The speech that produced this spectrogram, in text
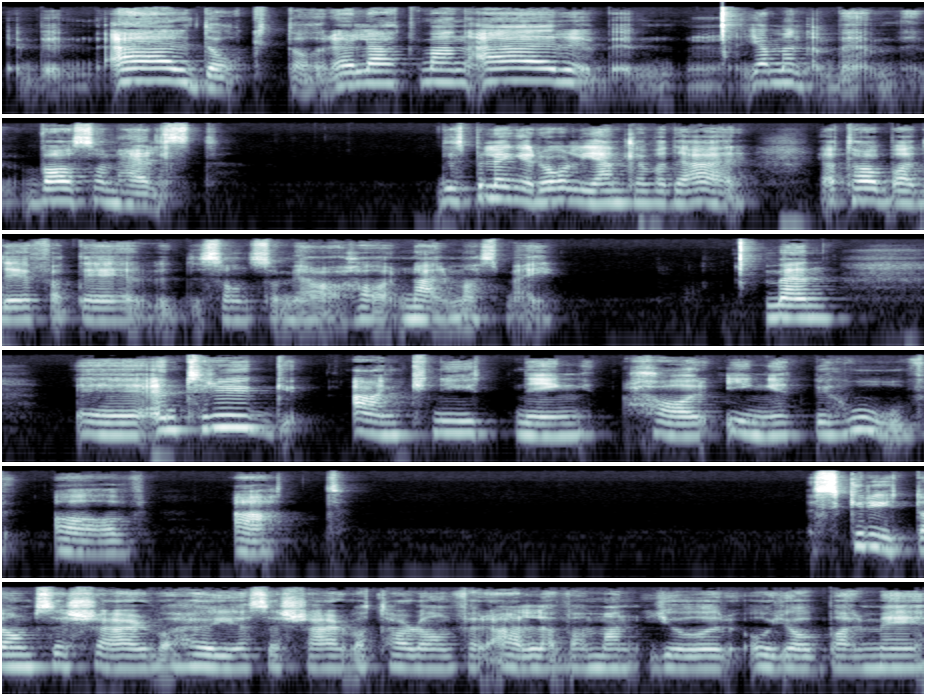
eh, är doktor eller att man är eh, ja men, eh, vad som helst. Det spelar ingen roll egentligen vad det är. Jag tar bara det för att det är sånt som jag har närmast mig. Men eh, en trygg anknytning har inget behov av att skryta om sig själv och höja sig själv och tala om för alla vad man gör och jobbar med.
